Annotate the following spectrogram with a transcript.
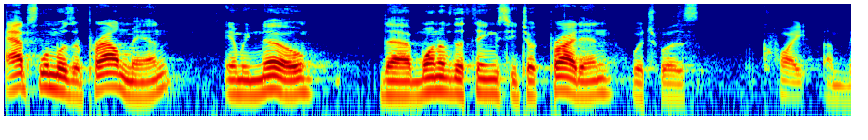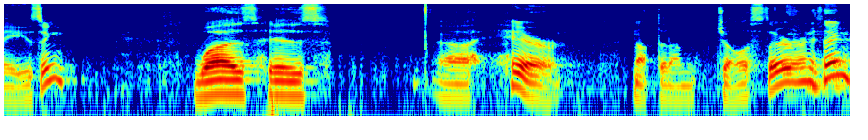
Absalom was a proud man, and we know that one of the things he took pride in, which was quite amazing, was his uh, hair. Not that I'm jealous there or anything.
